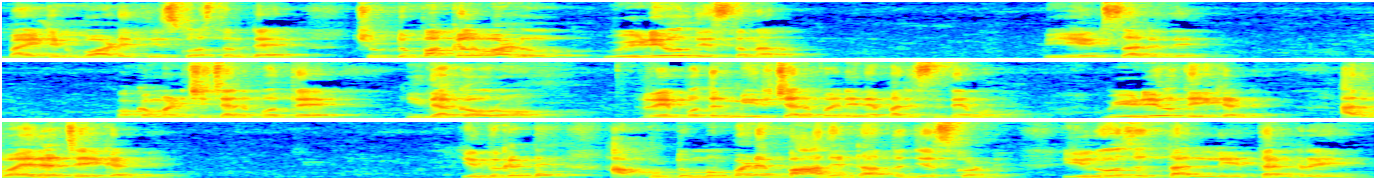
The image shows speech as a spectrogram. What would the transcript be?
బయటికి బాడీ తీసుకొస్తుంటే చుట్టుపక్కల వాళ్ళు వీడియోలు తీస్తున్నారు. ఏంటి సార్ ఇది? ఒక మనిషి చనిపోతే ఇదే గౌరవం. రేపొద్దున మీరు చనిపోయిన ఇదే పరిస్థితి ఏమో? వీడియోలు తీయకండి. అది వైరల్ చేయకండి. ఎందుకంటే ఆ కుటుంబం పడే బాధ ఏంటో అర్థం చేసుకోండి. ఈరోజు తల్లి తండ్రి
